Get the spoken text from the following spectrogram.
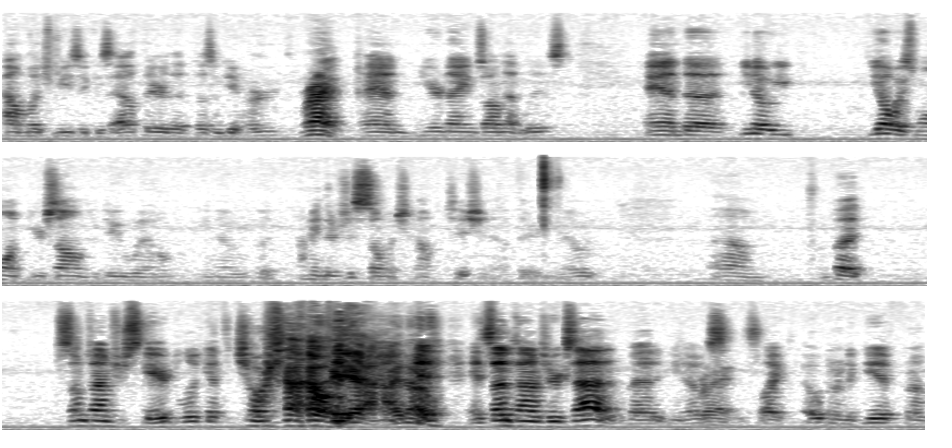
how much music is out there that doesn't get heard. Right. And your name's on that list. And uh, you know, you you always want your song to do well, you know. But I mean, there's just so much competition out there, you know. Um, but sometimes you're scared to look at the chart. oh yeah, I know. and sometimes you're excited about it, you know. It's, Right. it's like opening a gift from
